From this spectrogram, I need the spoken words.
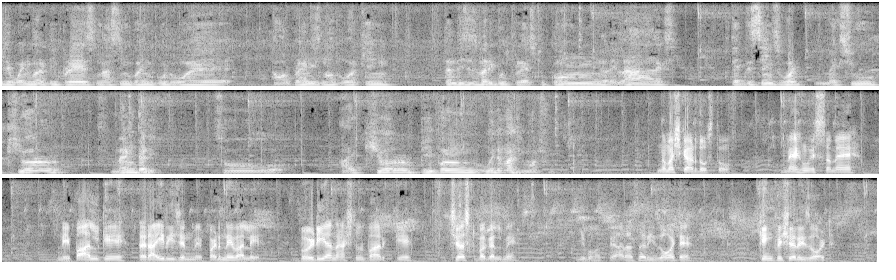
When you are depressed, nothing going good way, our brain is not working, then this is very good place to come, relax, take the things what makes you cure mentally. So I cure people with the magic mushroom. नमस्कार दोस्तों मैं हूँ इस समय नेपाल के तराई reason में पड़ने वाले बर्डिया नेशनल पार्क के जस्ट बगल में ये बहुत प्यारा सा रिजॉर्ट है किंगफिशर रिजॉर्ट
